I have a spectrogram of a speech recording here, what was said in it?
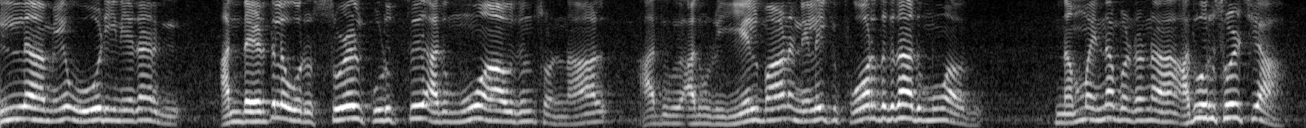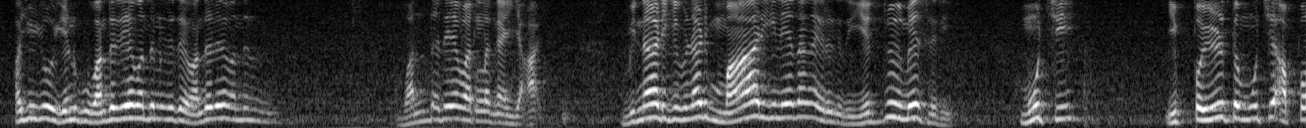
எல்லாமே ஓடிக்கினே தான் இருக்குது அந்த இடத்துல ஒரு சுழல் கொடுத்து அது மூவ் ஆகுதுன்னு சொன்னால் அது அதோடைய இயல்பான நிலைக்கு போகிறதுக்கு தான் அது மூவ் ஆகுது. நம்ம என்ன பண்ணுறோன்னா அது ஒரு சுழற்சியா? ஐயோ எனக்கு வந்ததே வந்துனுக்குது வந்ததே வந்துனுக்குது. வந்ததே வரலங்க. வினாடிக்கு வினாடி மாறிக்கினே தாங்க இருக்குது. எதுவுமே சரி. மூச்சு இப்போ இழுத்த மூச்சு அப்போ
